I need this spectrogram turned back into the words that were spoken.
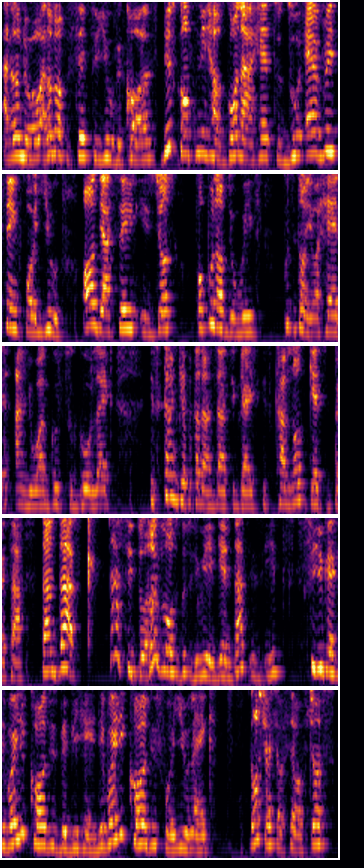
I don't know. I don't know what to say to you because this company has gone ahead to do everything for you. All they are saying is just open up the wig, put it on your head and you are good to go. Like, it can't get better than that, you guys. It cannot get better than that. that's it though i don't even want to do to the way again that is it see you guys they've already called this baby hair they've already called this for you like don't stress yourself just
